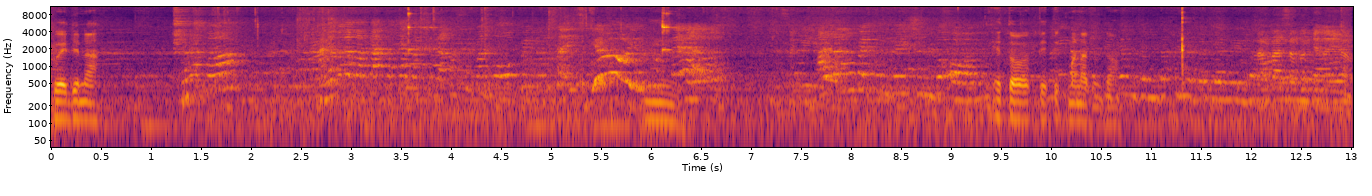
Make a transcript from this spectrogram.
Pwede na. Na Mm. Ito, titikman natin to. Ang ganda pinagaganda. Saan ba sagot niya na yun?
